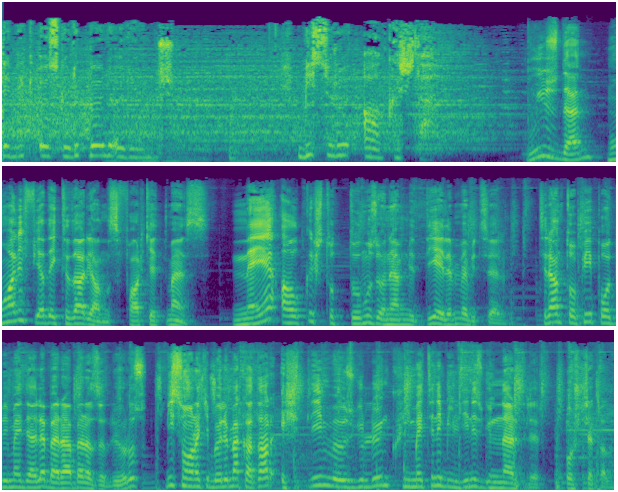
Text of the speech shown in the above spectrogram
Demek özgürlük böyle ölüyormuş. Bir sürü alkışla. Bu yüzden muhalif ya da iktidar yanlısı fark etmez. Neye alkış tuttuğumuz önemli diyelim ve bitirelim. Trend Topi'yi Podbi Medya ile beraber hazırlıyoruz. Bir sonraki bölüme kadar eşitliğin ve özgürlüğün kıymetini bildiğiniz günler dilerim. Hoşçakalın.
